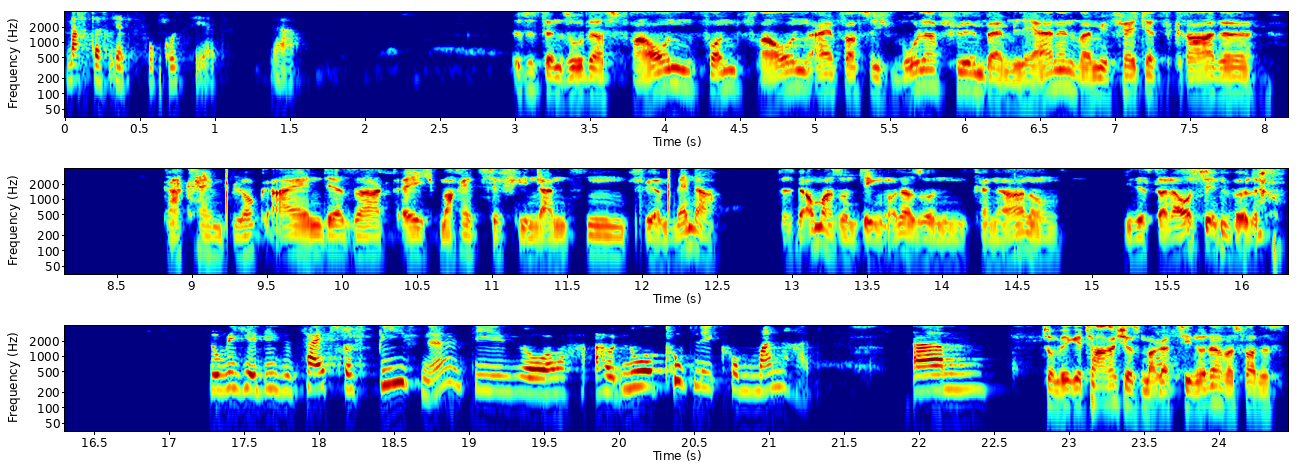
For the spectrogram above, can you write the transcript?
mache das jetzt fokussiert. Ja. Ist es denn so, dass Frauen von Frauen einfach sich wohler fühlen beim Lernen? Weil mir fällt jetzt gerade gar kein Blog ein, der sagt, ey, ich mache jetzt die Finanzen für Männer. Das wäre auch mal so ein Ding, oder? So ein, keine Ahnung, wie das dann aussehen würde. So wie hier diese Zeitschrift Beef, ne? Die so nur Publikum Mann hat. Ähm, so ein vegetarisches Magazin, oder? Was war das?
